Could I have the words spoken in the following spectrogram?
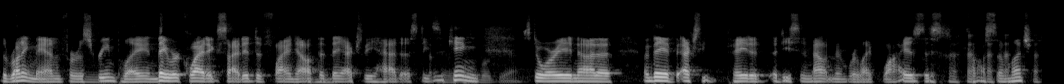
The Running Man, for a mm. screenplay, and they were quite excited to find out that mm-hmm. they actually had a Stephen King story, and not a. And they had actually paid a, a decent amount, and were like, "Why is this cost so much?"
